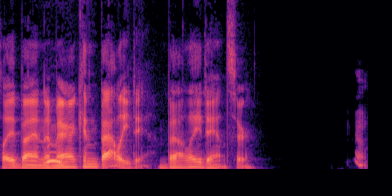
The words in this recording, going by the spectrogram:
played by an Ooh. American ballet, da- ballet dancer. At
